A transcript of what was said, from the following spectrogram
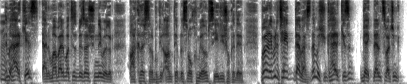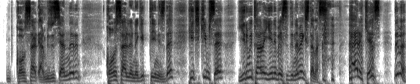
Değil mi? Herkes yani Mabel Matiz mesela şunu demiyordur. Arkadaşlar bugün antidepresanı okumayalım seyirciyi şok ederim. Böyle bir şey demez değil mi? Çünkü herkesin beklentisi var. Çünkü konser yani müzisyenlerin konserlerine gittiğinizde hiç kimse 20 tane yeni beste dinlemek istemez. Herkes değil mi?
